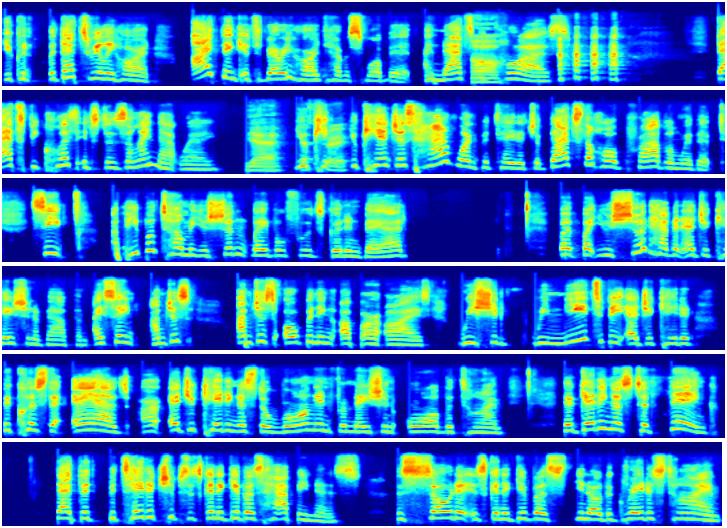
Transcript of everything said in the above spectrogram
You can, but that's really hard. I think it's very hard to have a small bit, and that's oh. because that's because it's designed that way. Yeah, you can't, true. You can't just have one potato chip. That's the whole problem with it. See, uh, people tell me you shouldn't label foods good and bad but but you should have an education about them. I say i'm just i'm just opening up our eyes. We should we need to be educated because the ads are educating us the wrong information all the time. They're getting us to think that the potato chips is going to give us happiness. The soda is going to give us you know the greatest time.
